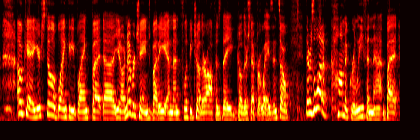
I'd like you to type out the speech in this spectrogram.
okay, you're still a blankety blank, but uh, you know, never change, buddy, and then flip each other off as they go their separate ways. And so there was a lot of comic relief in that, but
